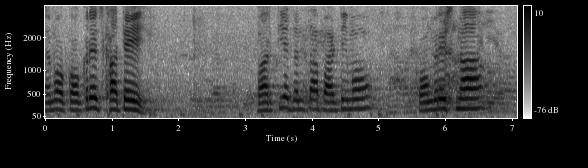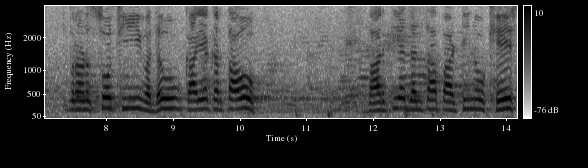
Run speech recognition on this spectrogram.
એમાં કોંગ્રેસ ખાતે ભારતીય જનતા પાર્ટીમાં કોંગ્રેસના ત્રણસોથી વધુ કાર્યકર્તાઓ ભારતીય જનતા પાર્ટીનો ખેસ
